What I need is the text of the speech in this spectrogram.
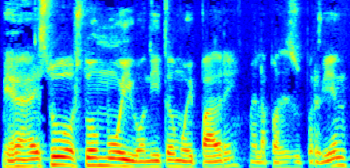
Mira, estuvo, estuvo muy bonito, muy padre, me la pasé súper bien.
